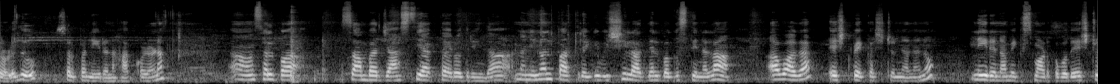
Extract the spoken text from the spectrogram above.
ತೊಳೆದು ಸ್ವಲ್ಪ ನೀರನ್ನು ಹಾಕ್ಕೊಳ್ಳೋಣ. ಸ್ವಲ್ಪ ಸಾಂಬಾರು ಜಾಸ್ತಿ ಆಗ್ತಾ ಇರೋದ್ರಿಂದ ನಾನು ಇನ್ನೊಂದು ಪಾತ್ರೆಗೆ ವಿಶೀಲ್ ಆದಮೇಲೆ ಬಗಸ್ತೀನಲ್ಲ ಆವಾಗ ಎಷ್ಟು ಬೇಕಷ್ಟು ನಾನು ನೀರನ್ನು ಮಿಕ್ಸ್ ಮಾಡ್ಕೋಬೋದು. ಎಷ್ಟು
